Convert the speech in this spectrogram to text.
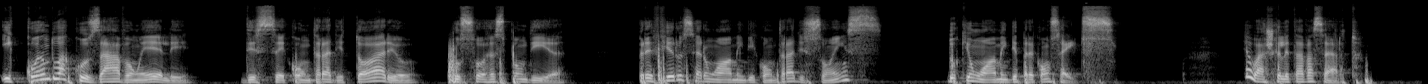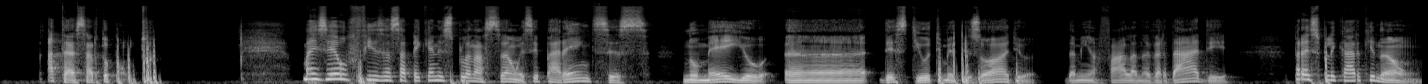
E quando acusavam ele de ser contraditório, Rousseau respondia: Prefiro ser um homem de contradições do que um homem de preconceitos. Eu acho que ele estava certo. Até certo ponto. Mas eu fiz essa pequena explanação, esse parênteses, no meio uh, deste último episódio, da minha fala, na verdade, para explicar que não,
